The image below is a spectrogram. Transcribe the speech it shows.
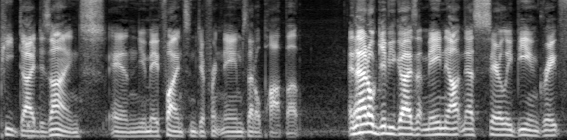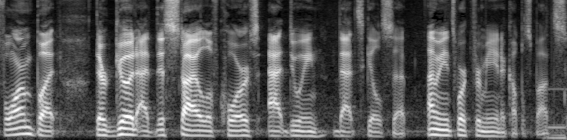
Pete Dye Designs, and you may find some different names that'll pop up. And that'll give you guys that may not necessarily be in great form, but they're good at this style of course at doing that skill set. I mean, it's worked for me in a couple spots.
